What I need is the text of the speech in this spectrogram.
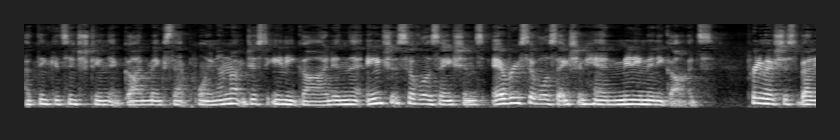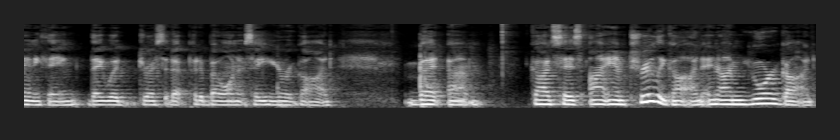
I think it's interesting that God makes that point. I'm not just any God. In the ancient civilizations, every civilization had many, many gods. Pretty much just about anything. They would dress it up, put a bow on it, say, You're a God. But um, God says, I am truly God and I'm your God.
